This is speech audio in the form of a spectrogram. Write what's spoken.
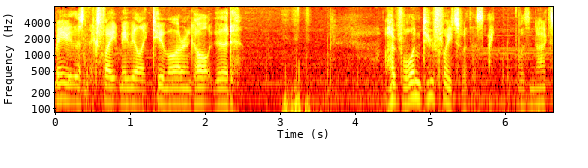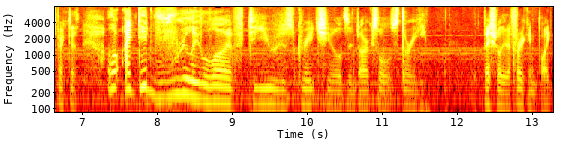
maybe this next fight, maybe like two more and call it good. I've won two fights with this. I was not expecting. this. Although I did really love to use great shields in Dark Souls 3, especially the freaking like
